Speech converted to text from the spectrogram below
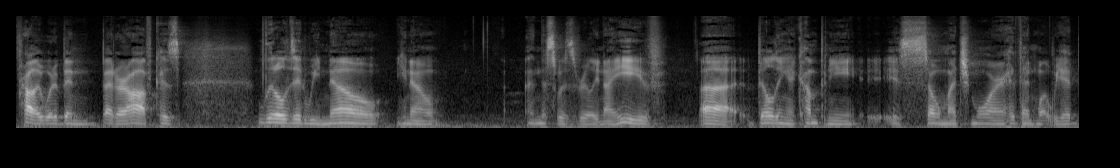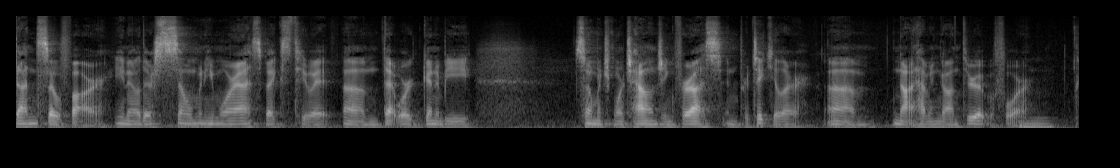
probably would have been better off because little did we know, you know, and this was really naive, uh, building a company is so much more than what we had done so far. You know, there's so many more aspects to it um, that were going to be so much more challenging for us in particular, um, not having gone through it before. Mm.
